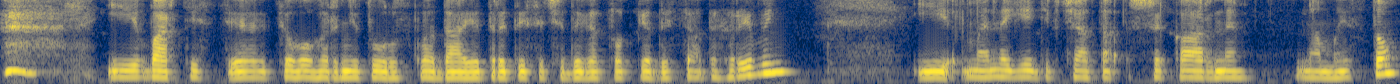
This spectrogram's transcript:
І вартість е, цього гарнітуру складає 3950 гривень. І в мене є, дівчата, шикарне намисто,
